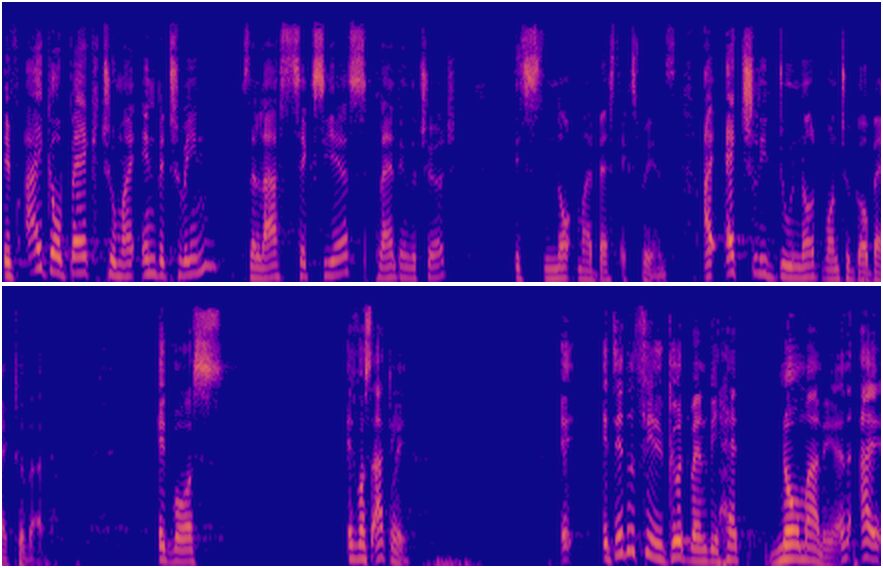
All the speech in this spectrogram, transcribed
If I go back to my in between, the last six years planting the church, it's not my best experience. I actually do not want to go back to that. It was it was ugly. It, it didn't feel good when we had no money. And I,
